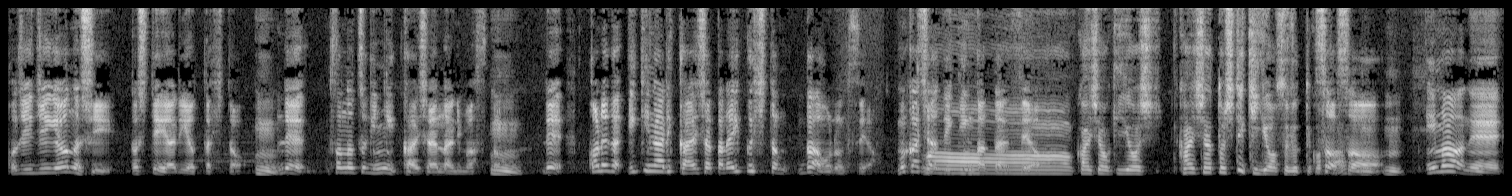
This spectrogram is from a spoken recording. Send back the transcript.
個人事業主としてやりよった人。うんで、その次に会社になりますと。うんで、これがいきなり会社から行く人がおるんですよ。昔はできんかったんですよ。会社を起業し会社として起業するってこと？そうかそう。うん今はね、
